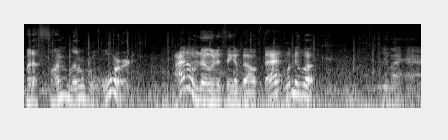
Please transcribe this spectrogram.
but a fun little reward. I don't know anything about that. Let me look. I believe I have.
